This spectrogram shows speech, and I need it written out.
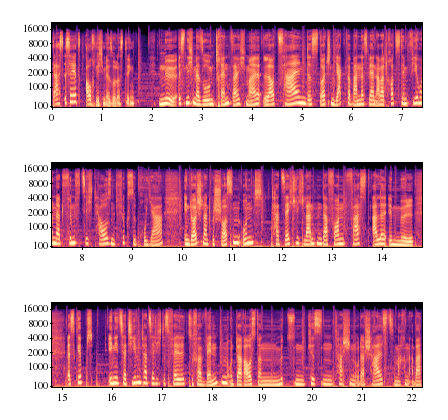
das ist ja jetzt auch nicht mehr so das Ding. Nö, ist nicht mehr so im Trend, sag ich mal. Laut Zahlen des Deutschen Jagdverbandes werden aber trotzdem 450.000 Füchse pro Jahr in Deutschland geschossen und tatsächlich landen davon fast alle im Müll. Es gibt Initiativen tatsächlich, das Fell zu verwenden und daraus dann Mützen, Kissen, Taschen oder Schals zu machen. Aber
